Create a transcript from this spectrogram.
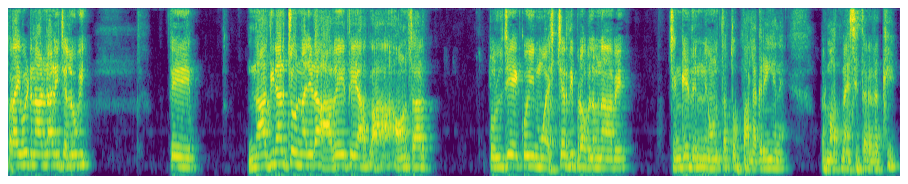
ਪ੍ਰਾਈਵੇਟ ਨਾਲ ਨਾਲ ਹੀ ਚੱਲੂਗੀ। ਤੇ ਨਾਲ ਦੀ ਨਾਲ ਝੋਨਾ ਜਿਹੜਾ ਆਵੇ ਤੇ ਆ- ਆ- ਆਉਣ ਸਾਰ ਤੁਲਜੇ ਕੋਈ ਮੋਇਸਚਰ ਦੀ ਪ੍ਰੋਬਲਮ ਨਾ ਆਵੇ, ਚੰਗੇ ਦਿਨ ਨੇ, ਹੁਣ ਤਾਂ ਧੁੱਪਾਂ ਲੱਗ ਰਹੀਆਂ ਨੇ, ਪਰਮਾਤਮਾ ਇਸੇ ਤਰ੍ਹਾਂ ਰੱਖੇ।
